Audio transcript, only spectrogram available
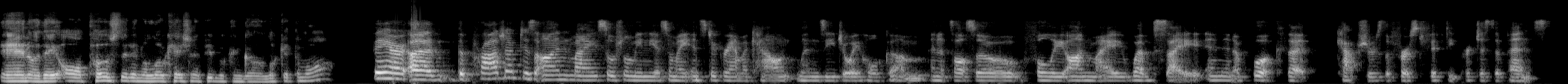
And are they all posted in a location that people can go and look at them all? They are. Uh, the project is on my social media, so my Instagram account, Lindsey Joy Holcomb, and it's also fully on my website and in a book that captures the first 50 participants.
